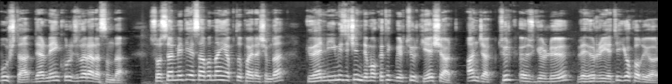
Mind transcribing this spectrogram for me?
Bush da derneğin kurucuları arasında. Sosyal medya hesabından yaptığı paylaşımda Güvenliğimiz için demokratik bir Türkiye şart. Ancak Türk özgürlüğü ve hürriyeti yok oluyor.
